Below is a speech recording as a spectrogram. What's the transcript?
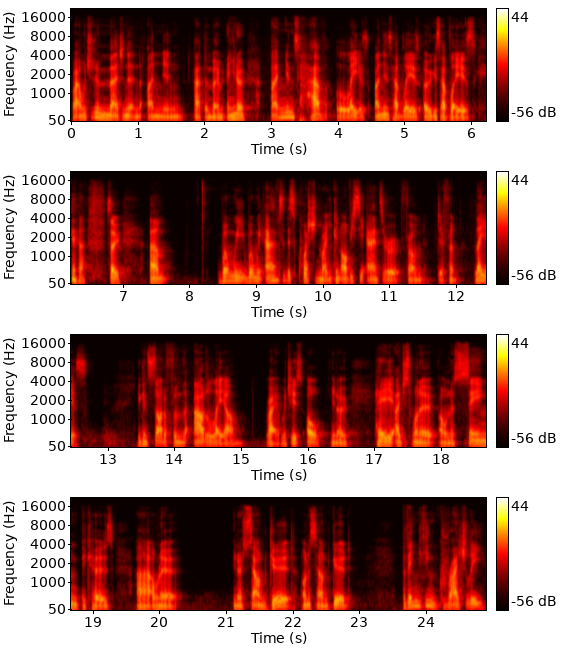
right? I want you to imagine an onion at the moment. And you know, onions have layers. Onions have layers, ogres have layers. so um, when we when we answer this question, right, you can obviously answer it from different layers. You can start off from the outer layer, right, which is oh, you know, hey, I just want to I want to sing because uh, I want to, you know, sound good. I want to sound good. But then you can gradually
